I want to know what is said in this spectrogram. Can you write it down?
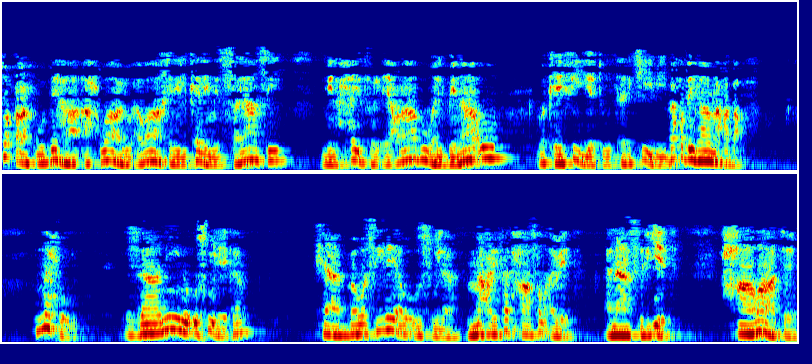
تعرف بها أحوال أواخر الكلم الثلاث من حيث الإعراب والبناء وكيفية تركيب بعضها مع بعض. نحو زانين أصولك كبوسيلة أو أصولة معرفة حاصل أبيت أناسريت حالات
